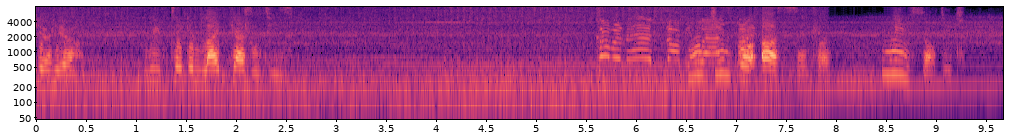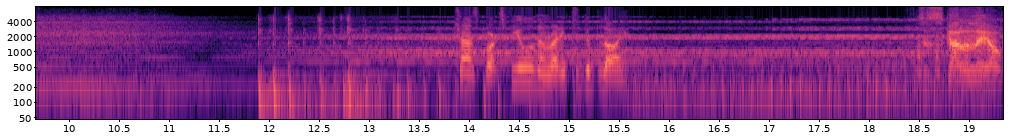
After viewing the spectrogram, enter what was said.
Rapier here. We've taken light casualties. Come and have some Routine for us, Central. We'll sort it. Transport's fueled and ready to deploy. This is Galileo.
